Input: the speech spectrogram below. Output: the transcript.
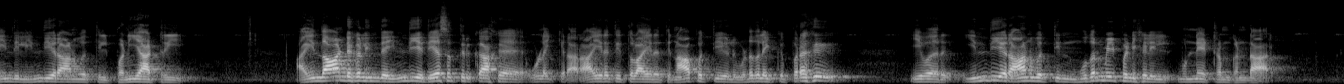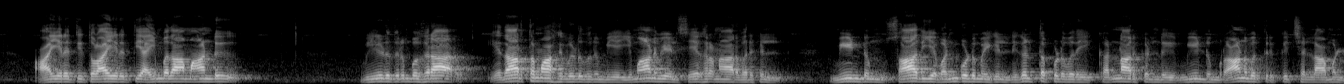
ஐந்தில் இந்திய இராணுவத்தில் பணியாற்றி ஐந்தாண்டுகள் இந்த இந்திய தேசத்திற்காக உழைக்கிறார். ஆயிரத்தி தொள்ளாயிரத்தி நாற்பத்தி ஏழு விடுதலைக்கு பிறகு இவர் இந்திய இராணுவத்தின் முதன்மை பணிகளில் முன்னேற்றம் கண்டார். ஆயிரத்தி தொள்ளாயிரத்தி ஐம்பதாம் ஆண்டு வீடு திரும்புகிறார். யதார்த்தமாக வீடு திரும்பிய இமானுவேல் சேகரனார் அவர்கள் மீண்டும் சாதிய வன்கொடுமைகள் நிகழ்த்தப்படுவதை கண்ணார் கண்டு மீண்டும் இராணுவத்திற்கு செல்லாமல்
